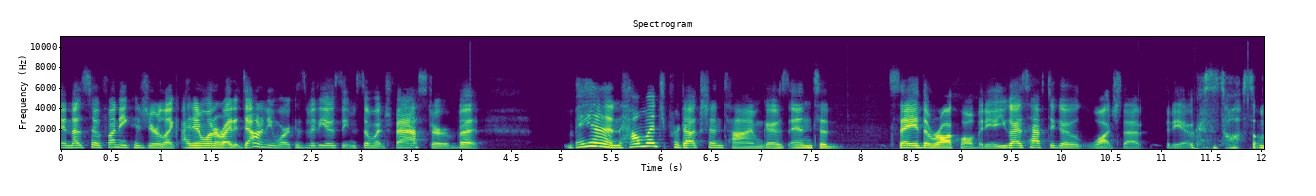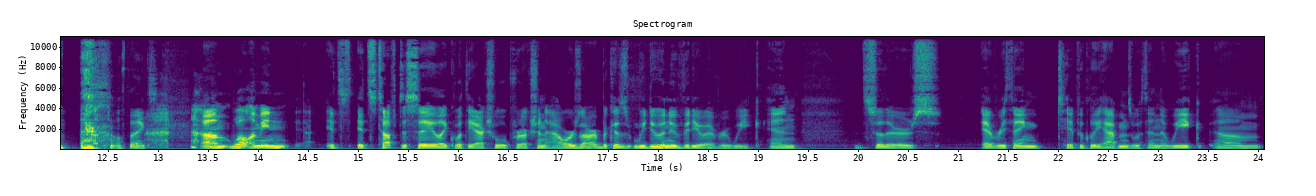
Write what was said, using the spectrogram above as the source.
And that's so funny because you're like, I didn't want to write it down anymore because video seems so much faster. But man, how much production time goes into say the rock wall video? You guys have to go watch that video because it's awesome. well, thanks. Um, well, I mean, it's it's tough to say like what the actual production hours are because we do a new video every week, and so there's everything typically happens within the week, um,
